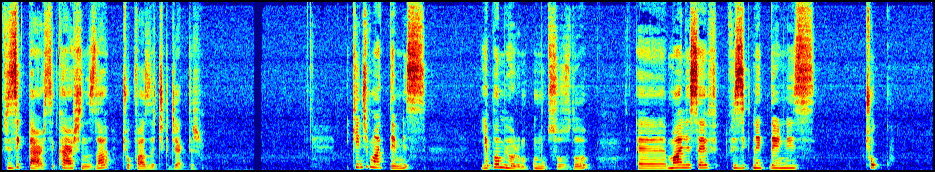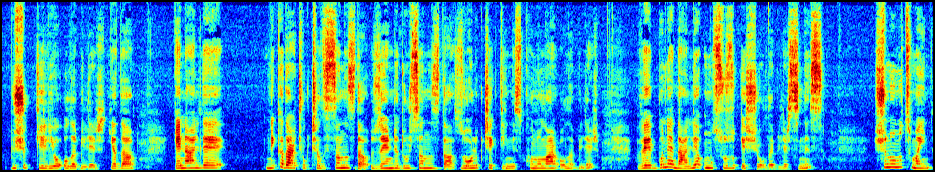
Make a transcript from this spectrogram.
fizik dersi karşınıza çok fazla çıkacaktır. İkinci maddemiz yapamıyorum umutsuzluğu. Ee, maalesef fizik netleriniz çok düşük geliyor olabilir ya da genelde ne kadar çok çalışsanız da üzerinde dursanız da zorluk çektiğiniz konular olabilir ve bu nedenle umutsuzluk yaşıyor olabilirsiniz. Şunu unutmayın,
